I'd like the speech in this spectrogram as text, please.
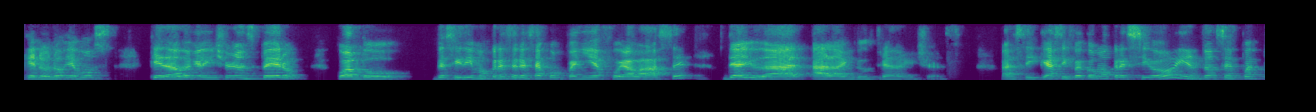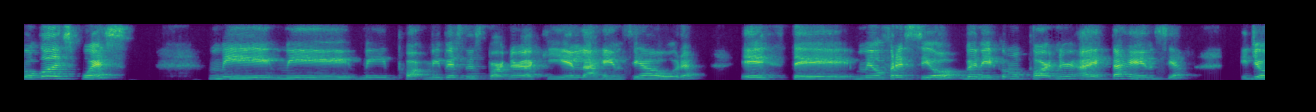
que no nos hemos quedado en el insurance, pero cuando decidimos crecer esa compañía fue a base de ayudar a la industria del insurance. Así que así fue como creció y entonces pues poco después mi, mi, mi, mi business partner aquí en la agencia ahora, este, me ofreció venir como partner a esta agencia y yo,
